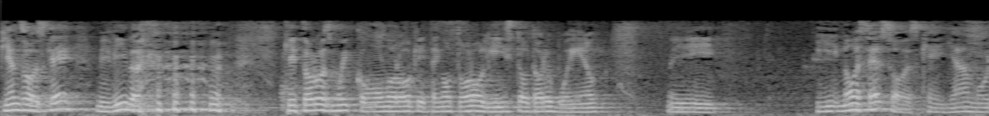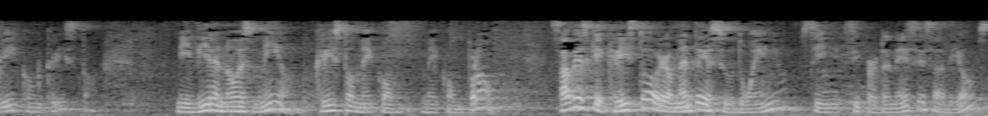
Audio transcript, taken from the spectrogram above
pienso es que mi vida que todo es muy cómodo, que tengo todo listo, todo bueno. Y, no es eso, es que ya morí con Cristo. Mi vida no es mío, Cristo me, me compró. ¿Sabes que Cristo realmente es su dueño si, si perteneces a Dios?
